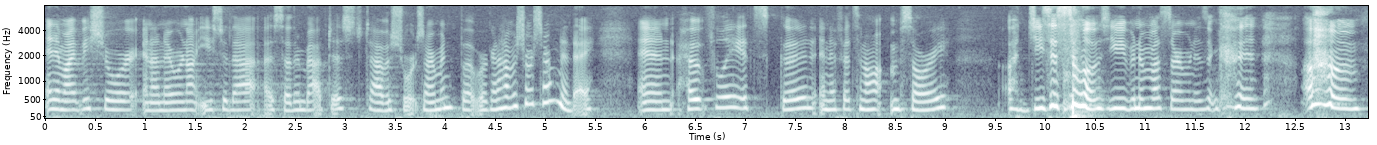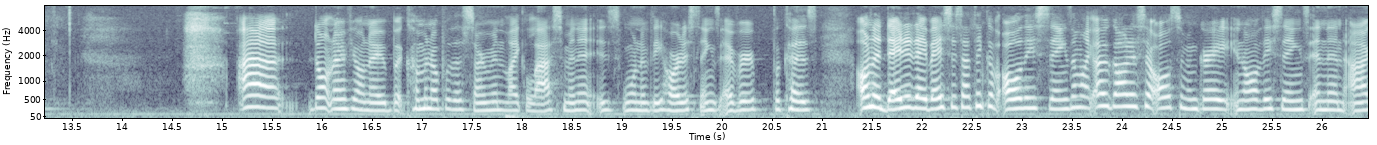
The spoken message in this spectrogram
and it might be short, and I know we're not used to that as Southern Baptists to have a short sermon, but we're going to have a short sermon today. And hopefully it's good, and if it's not, I'm sorry. Uh, Jesus still loves you, even if my sermon isn't good. Um, I don't know if y'all know, but coming up with a sermon like last minute is one of the hardest things ever because on a day to day basis, I think of all these things. I'm like, oh, God is so awesome and great, and all of these things. And then I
